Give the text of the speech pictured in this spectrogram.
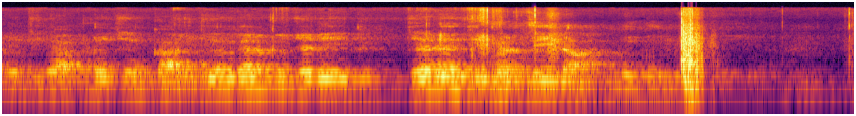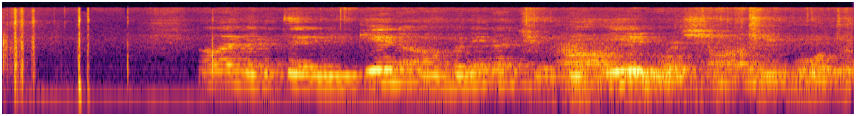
ਇਹ ਦੀ ਆਪਣੀ ਚੀਜ਼ ਘਰ ਦੀ ਹੁੰਦੀ ਹੈ ਨਾ ਵੀ ਜਿਹੜੀ ਜਿਹੜੇ ਦੀ ਮਰਜ਼ੀ ਲਾ ਆ ਜਿਹੜੇ ਤੇ ਨਿੱਕੇ ਨਾ ਅੰਬ ਨੇ ਨਾ ਹਾਂ ਛੋਟੇ ਇਹ ਇਹ ਬਹੁਤ ਹਾਂ ਇਹ ਬਹੁਤ ਹੈ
